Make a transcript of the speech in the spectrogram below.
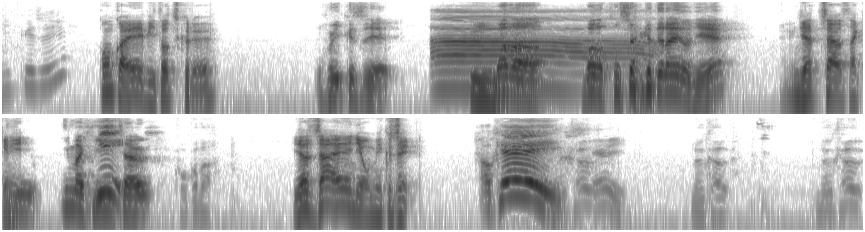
みくじ？今回 AB どっち来る？おみくじ。あまだまだ年明けてないのに？やっちゃう先に。今引いちゃう？いやじゃあ A におみくじ。オッケー向かう。向かう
